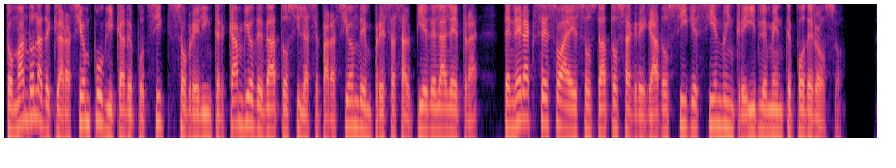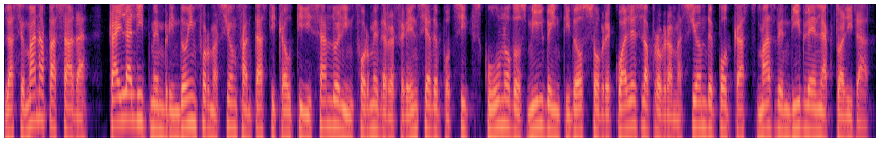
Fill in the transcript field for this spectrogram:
Tomando la declaración pública de Podsix sobre el intercambio de datos y la separación de empresas al pie de la letra, tener acceso a esos datos agregados sigue siendo increíblemente poderoso. La semana pasada, Kyla Littman brindó información fantástica utilizando el informe de referencia de Podsix Q1 2022 sobre cuál es la programación de podcasts más vendible en la actualidad.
